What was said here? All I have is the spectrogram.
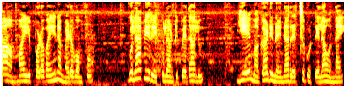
ఆ అమ్మాయి పొడవైన మెడవంపు గులాబీ రేకులాంటి పెదాలు ఏ మగాడినైనా రెచ్చగొట్టేలా ఉన్నాయి.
